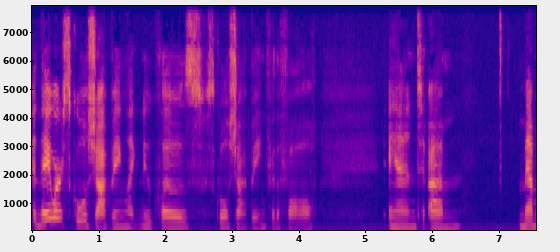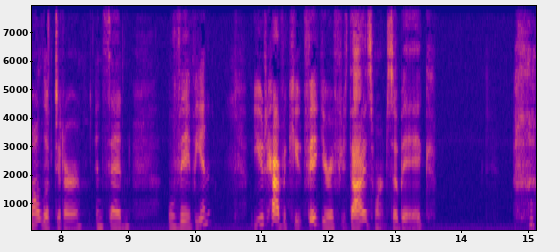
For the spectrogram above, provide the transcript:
And they were school shopping, like new clothes, school shopping for the fall. And um, Mema looked at her and said, Well, Vivian, you'd have a cute figure if your thighs weren't so big.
